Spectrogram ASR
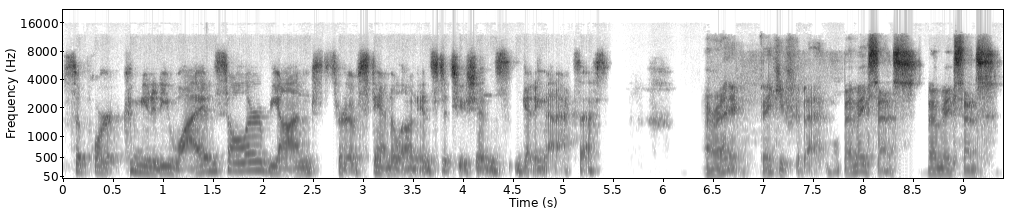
support community wide solar beyond sort of standalone institutions getting that access. All right. Thank you for that. That makes sense. That makes sense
